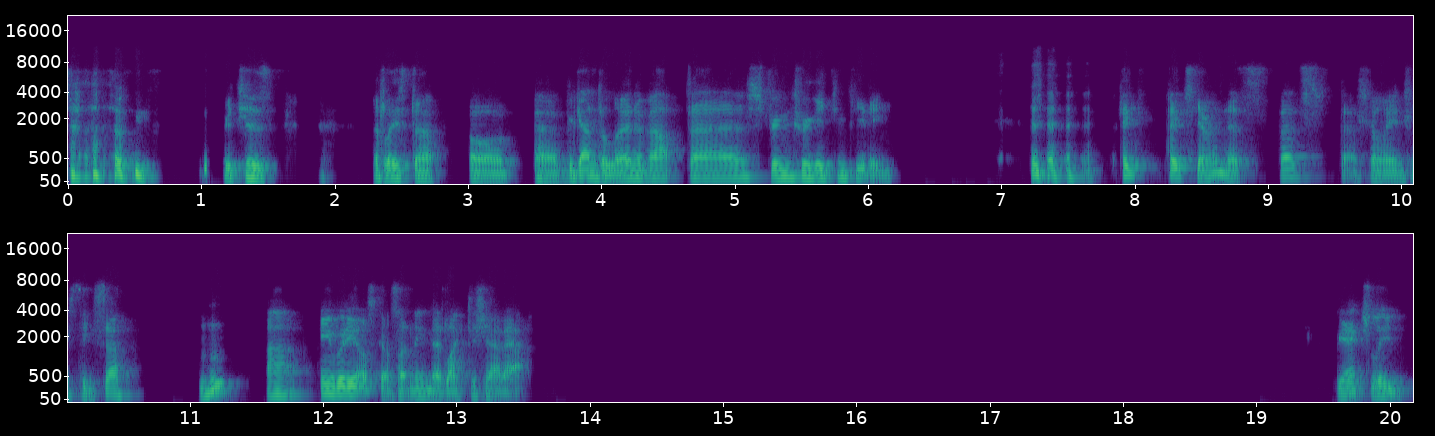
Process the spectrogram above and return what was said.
which is at least uh, or uh, begun to learn about uh, stream triggered computing. Thanks, thanks, Kevin. That's that's that's really interesting stuff. Mhm. Uh, anybody else got something they'd like to shout out? We actually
